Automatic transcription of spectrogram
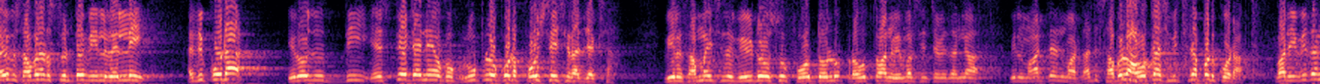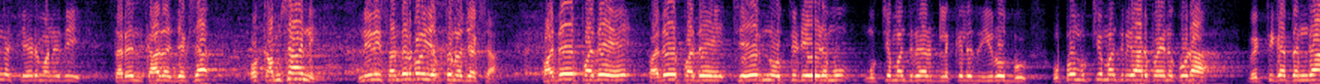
వైపు సభ నడుస్తుంటే వీళ్ళు వెళ్ళి అది కూడా ఈరోజు ది ఎస్టేట్ అనే ఒక గ్రూప్లో కూడా పోస్ట్ చేశారు అధ్యక్ష. వీళ్ళకి సంబంధించిన వీడియోస్ ఫోటోలు ప్రభుత్వాన్ని విమర్శించే విధంగా వీళ్ళు మాట్లాడిన మాట. అంటే సభలో అవకాశం ఇచ్చినప్పుడు కూడా వారు ఈ విధంగా చేయడం అనేది సరైనది కాదు అధ్యక్ష. ఒక అంశాన్ని నేను ఈ సందర్భంగా చెప్తున్నా అధ్యక్ష. పదే పదే పదే పదే చైర్ను ఒత్తిడి చేయడము ముఖ్యమంత్రి గారికి లెక్కలేదు ఈరోజు ఉప ముఖ్యమంత్రి గారి పైన కూడా వ్యక్తిగతంగా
